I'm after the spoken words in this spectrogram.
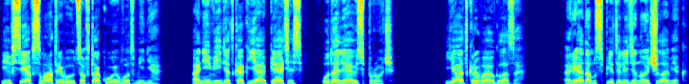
И все всматриваются в такую вот меня. Они видят, как я, пятясь, удаляюсь прочь. Я открываю глаза. Рядом спит ледяной человек.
